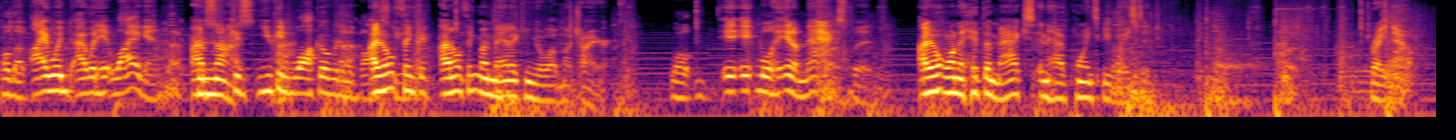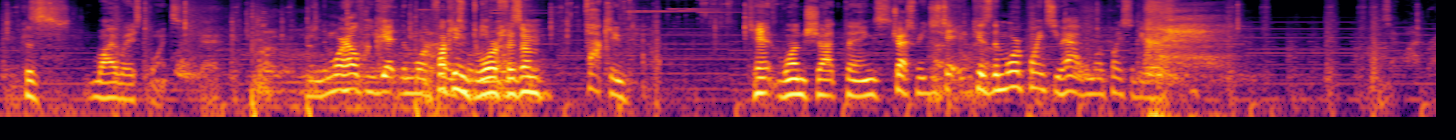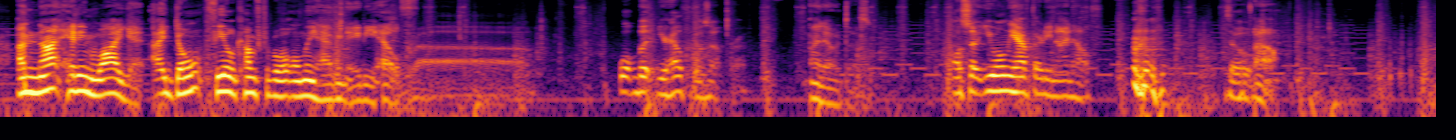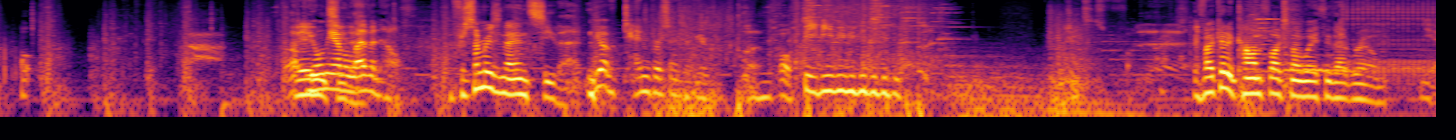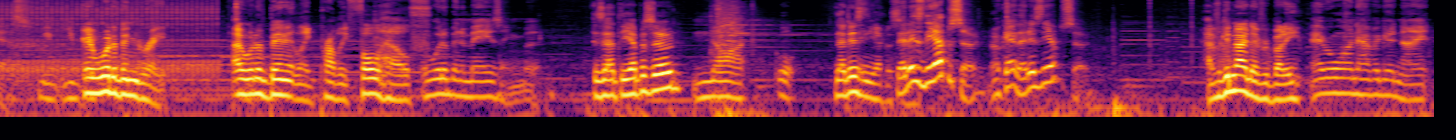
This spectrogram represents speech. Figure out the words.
Hold up, I would I would hit Y again. I'm not. because you can walk over to the boss. I don't dude. think I don't think my mana can go up much higher. Well, it, it will hit a max, but I don't want to hit the max and have points be wasted. Right now. Because why waste points? I mean, the more health you get, the more Fucking dwarfism. Fucking. Can't one shot things. Trust me, just because the more points you have, the more points will be wasted. Say why, bro? I'm not hitting Y yet. I don't feel comfortable only having 80 health. Well, but your health goes up, bro. I know it does. Also, you only have 39 health. so, oh. Well, you only have that. 11 health. For some reason, I didn't see that. You have 10% of your. Oh, beep, beep, beep, beep, beep, beep, beep. Jesus fucking Christ. If I could have confluxed my way through that room, Yes, we, you, it would have been great. I would have been at like probably full health. it would have been amazing, but Is that the episode? not. Well, That is the episode. that is the episode. Okay, that is the episode. Have a good night, everybody. Everyone, have a good night.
